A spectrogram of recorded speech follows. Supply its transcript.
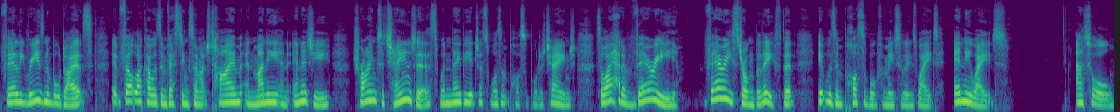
fairly reasonable diets. It felt like I was investing so much time and money and energy trying to change this when maybe it just wasn't possible to change. So I had a very, very strong belief that it was impossible for me to lose weight, any weight at all.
